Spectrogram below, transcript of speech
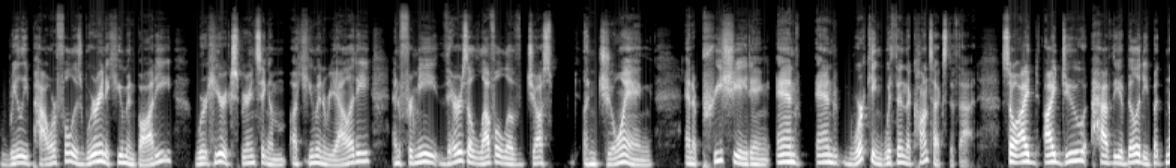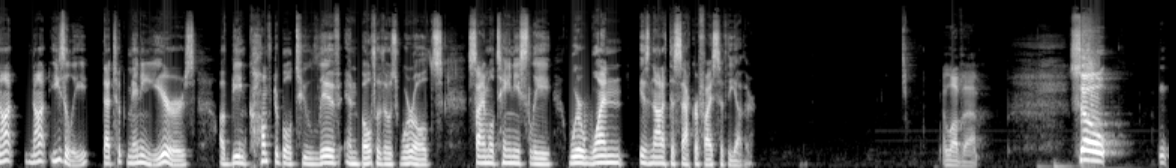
really powerful is we're in a human body. We're here experiencing a, a human reality. And for me, there's a level of just enjoying and appreciating and and working within the context of that. So I I do have the ability, but not not easily. That took many years of being comfortable to live in both of those worlds simultaneously where one is not at the sacrifice of the other. I love that. So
